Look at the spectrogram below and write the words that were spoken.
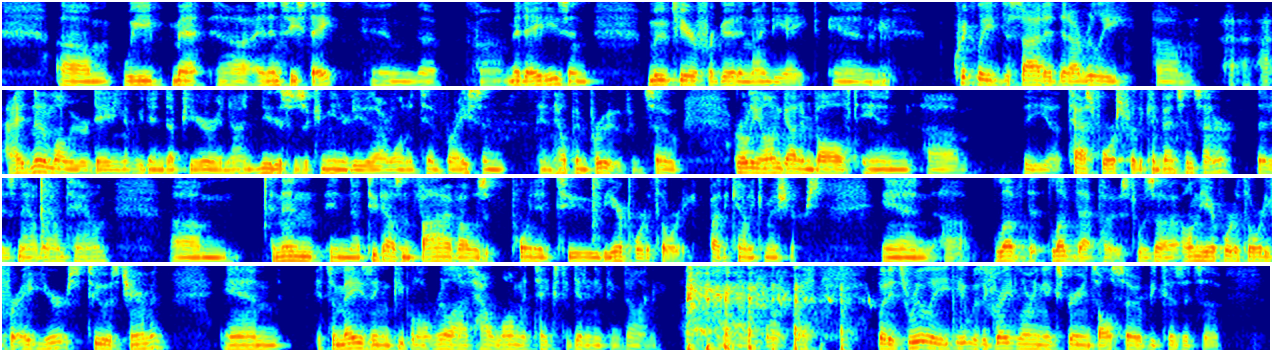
um, we met uh, at NC State in the uh, mid 80s and moved here for good in 98 and mm-hmm. quickly decided that I really, um, I, I, had known while we were dating that we'd end up here. And I knew this was a community that I wanted to embrace and, and help improve. And so early on got involved in um, the uh, task force for the convention center that is now downtown. Um, and then in uh, 2005, I was appointed to the airport authority by the county commissioners, and uh, loved that loved that post. Was uh, on the airport authority for eight years, two as chairman, and it's amazing people don't realize how long it takes to get anything done. Uh, but, but it's really it was a great learning experience also because it's a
